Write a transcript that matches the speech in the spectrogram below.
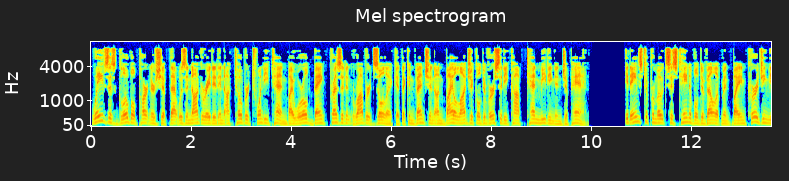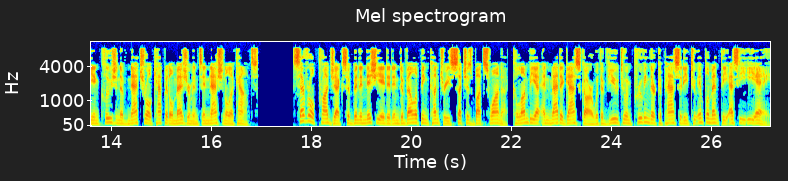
WAVES is a global partnership that was inaugurated in October 2010 by World Bank President Robert Zoellick at the Convention on Biological Diversity COP10 meeting in Japan. It aims to promote sustainable development by encouraging the inclusion of natural capital measurements in national accounts. Several projects have been initiated in developing countries such as Botswana, Colombia and Madagascar with a view to improving their capacity to implement the SEEA,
